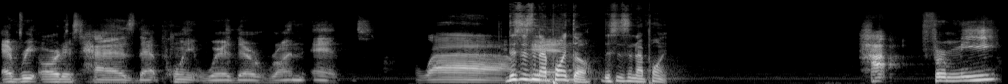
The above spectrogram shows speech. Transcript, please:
every artist has that point where their run ends. Wow. This isn't that point point though. This isn't that point. Hi, for me,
